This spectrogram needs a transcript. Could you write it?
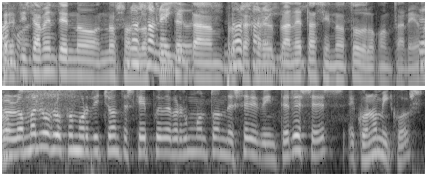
precisamente no, no son los que intentan proteger el planeta, sino todo lo contrario. Pero lo malo es lo que hemos dicho antes, que puede haber un montón de serie de intereses económicos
